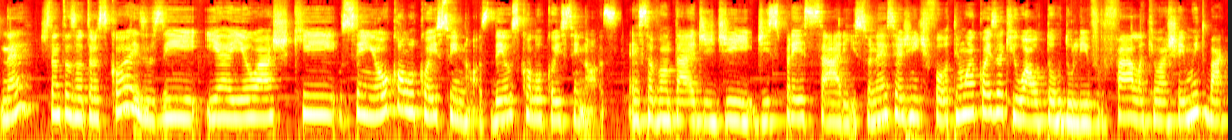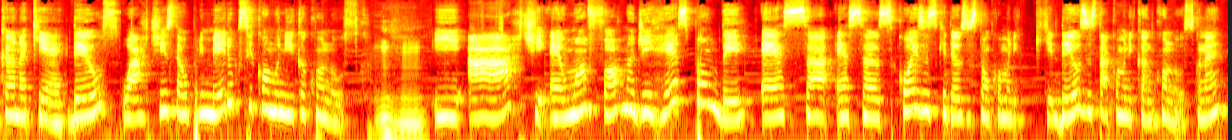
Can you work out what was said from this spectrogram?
né? de tantas outras coisas. E, e aí eu acho que o Senhor colocou isso em nós. Deus colocou isso em nós. Essa vontade de, de expressar isso, né? Se a gente for. Tem uma coisa que o autor do livro fala que eu achei muito bacana, que é Deus, o artista, é o primeiro que se comunica conosco. Uhum. E a arte é uma forma de responder essa, essas coisas que Deus, estão que Deus está comunicando conosco, né?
